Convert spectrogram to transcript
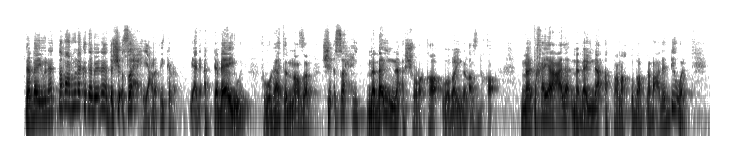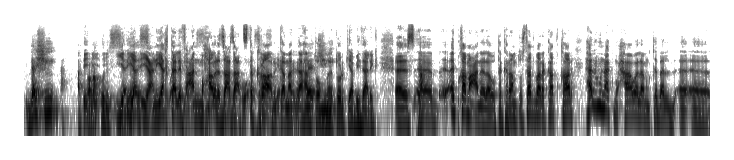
تباينات؟ طبعا هناك تباينات. ده شيء صحي على فكرة. يعني التباين في وجهات النظر شيء صحي ما بين الشركاء وبين الأصدقاء. ما تخيل على ما بين التناقضات ما بعد الدول. ده شيء التناقض السياسي يعني يختلف عن محاولة زعزعة استقرار كما اتهمتم تركيا بذلك. أه، أه، ابقى معنا لو تكرمت. أستاذ بركات قار هل هناك محاولة من قبل أه،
